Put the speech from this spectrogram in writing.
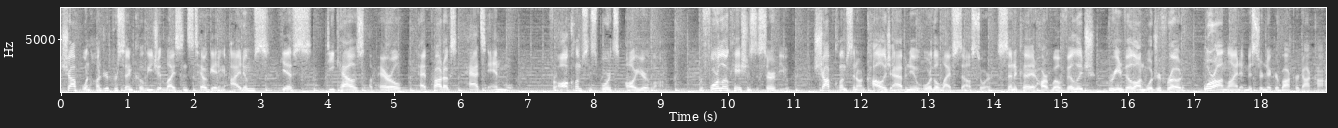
Shop 100% collegiate licensed tailgating items, gifts, decals, apparel, pet products, hats, and more for all Clemson sports all year long. With four locations to serve you, shop Clemson on College Avenue or the Lifestyle Store, Seneca at Hartwell Village, Greenville on Woodruff Road, or online at MrKnickerbocker.com.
